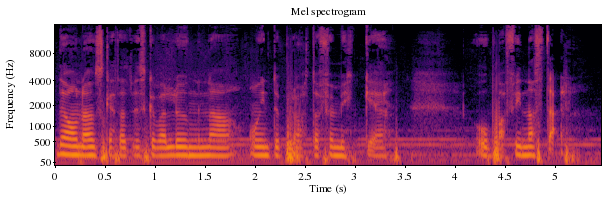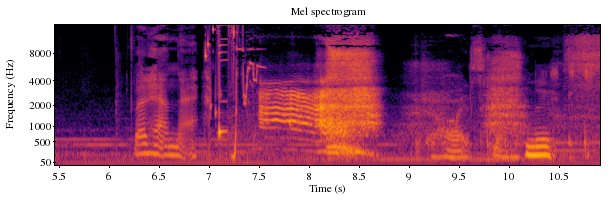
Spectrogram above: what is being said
Det har hon önskat att vi ska vara lugna och inte prata för mycket och bara finnas där. För henne. Bra älskling. Snyggt.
